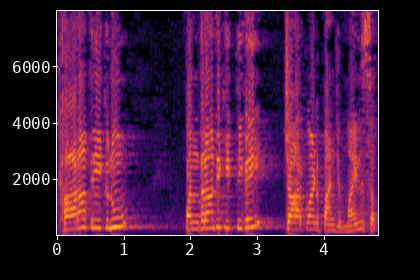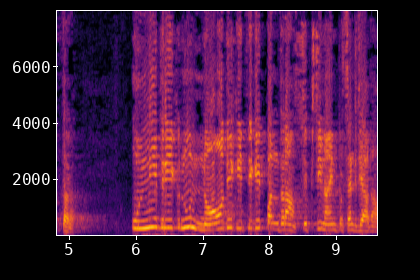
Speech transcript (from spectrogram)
18 ਤਰੀਕ ਨੂੰ 15 ਦੀ ਕੀਤੀ ਗਈ 4.5 ਮਾਈਨਸ 70 19 ਤਰੀਕ ਨੂੰ 9 ਦੀ ਕੀਤੀ ਗਈ 15 69% ਜ਼ਿਆਦਾ।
